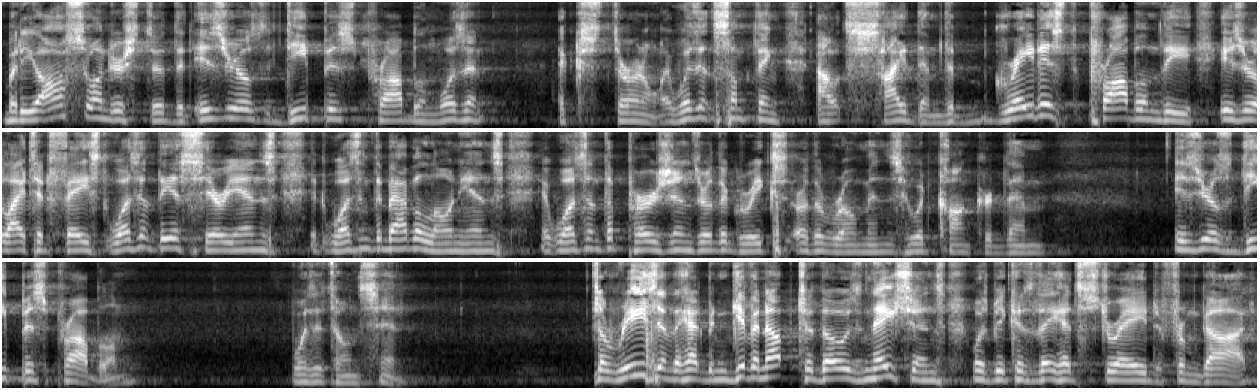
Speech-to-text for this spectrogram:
but he also understood that Israel's deepest problem wasn't external, it wasn't something outside them. The greatest problem the Israelites had faced wasn't the Assyrians, it wasn't the Babylonians, it wasn't the Persians or the Greeks or the Romans who had conquered them. Israel's deepest problem was its own sin. The reason they had been given up to those nations was because they had strayed from God.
